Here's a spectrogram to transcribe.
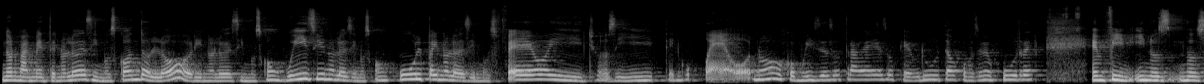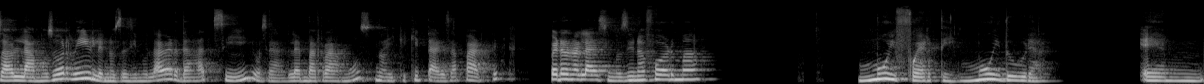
Normalmente no lo decimos con dolor y no lo decimos con juicio y no lo decimos con culpa y no lo decimos feo y yo sí tengo huevo, ¿no? O cómo dices otra vez o qué bruta o cómo se me ocurre. En fin, y nos, nos hablamos horrible, nos decimos la verdad, sí, o sea, la embarramos, no hay que quitar esa parte, pero no la decimos de una forma muy fuerte, muy dura. Em,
